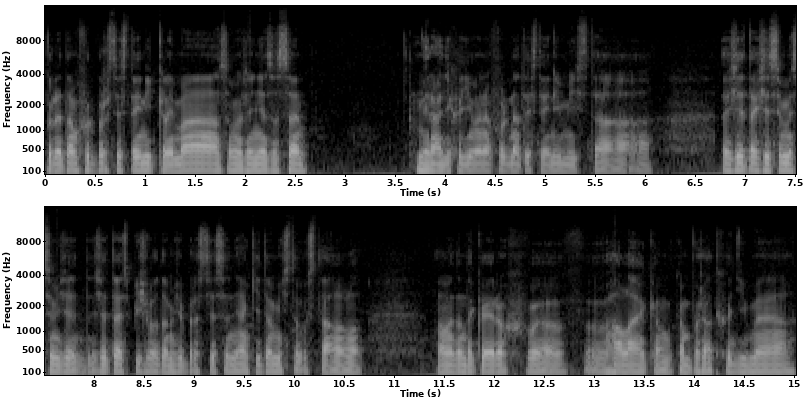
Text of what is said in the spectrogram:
bude tam furt prostě stejný klima a samozřejmě zase my rádi chodíme na furt na ty stejné místa a, takže, takže si myslím, že, že to je spíš o tom, že prostě se nějaký to místo ustálilo. Máme tam takový roh v, v hale, kam, kam pořád chodíme a,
